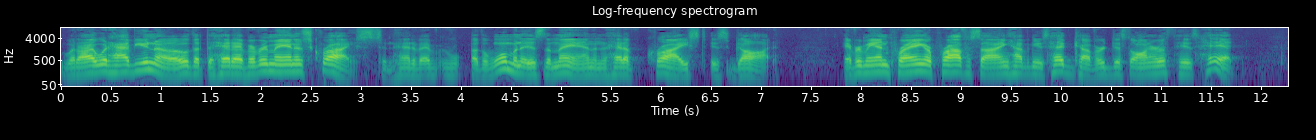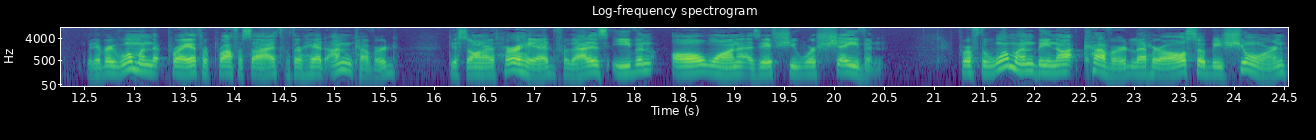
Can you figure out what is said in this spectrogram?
But I would have you know that the head of every man is Christ, and the head of, every, of the woman is the man, and the head of Christ is God. Every man praying or prophesying, having his head covered, dishonoreth his head. But every woman that prayeth or prophesieth with her head uncovered, dishonoreth her head, for that is even all one as if she were shaven. For if the woman be not covered, let her also be shorn.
